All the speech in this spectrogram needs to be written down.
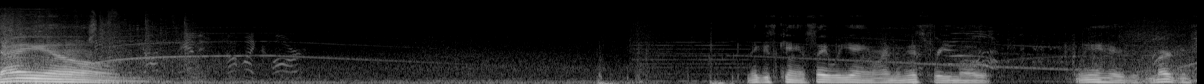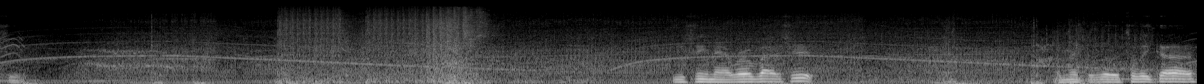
Damn. Niggas can't say we ain't running this free mode. We in here just murking shit. You seen that robot shit? I meant the little toy car.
